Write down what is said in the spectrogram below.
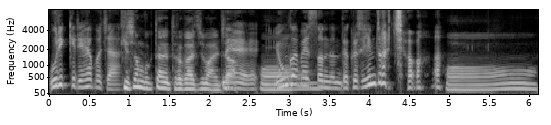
우리끼리 해보자. 기성극단에 들어가지 말자. 네. 어. 용감했었는데 그래서 힘들었죠. 어.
